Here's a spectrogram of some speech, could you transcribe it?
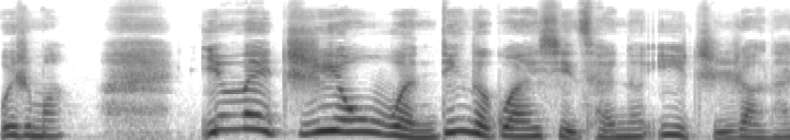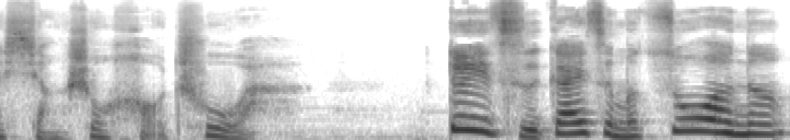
为什么？因为只有稳定的关系才能一直让他享受好处啊。对此该怎么做呢？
